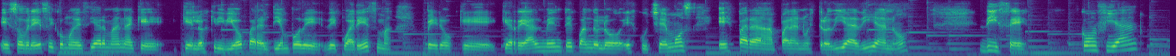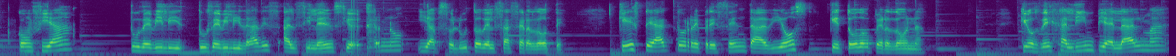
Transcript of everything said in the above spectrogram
eh, sobre eso y como decía hermana que, lo escribió para el tiempo de, cuaresma, pero que, realmente cuando lo escuchemos es para, para nuestro día a día, ¿no? Dice, confiar, confía tu tus debilidades al silencio eterno y absoluto del sacerdote que este acto representa a Dios que todo perdona, que os deja limpia el alma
